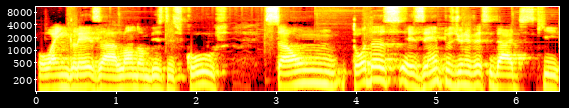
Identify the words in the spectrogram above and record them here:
ou a inglesa London Business Schools, são todas exemplos de universidades que,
